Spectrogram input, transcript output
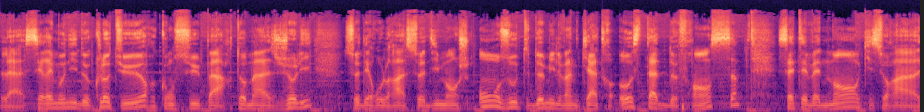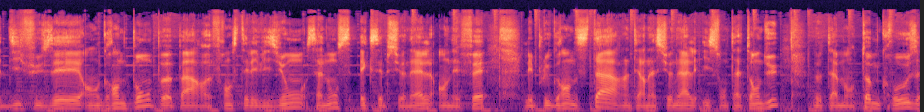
la cérémonie de clôture, conçue par Thomas Joly, se déroulera ce dimanche 11 août 2024 au Stade de France. Cet événement, qui sera diffusé en grande pompe par France Télévisions, s'annonce exceptionnel. En effet, les plus grandes stars internationales y sont attendues, notamment Tom Cruise,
